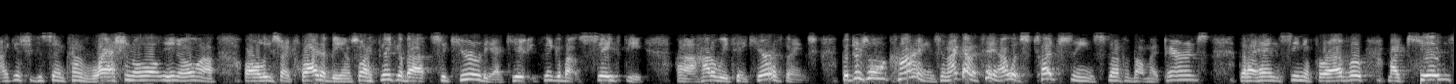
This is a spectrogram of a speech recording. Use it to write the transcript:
I guess you could say I'm kind of rational, you know, uh, or at least I try to be. And so I think about security. I think about safety. Uh, how do we take care of things? But there's all kinds. And I got to tell you, I was touched seeing stuff about my parents that I hadn't seen in forever. My kids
